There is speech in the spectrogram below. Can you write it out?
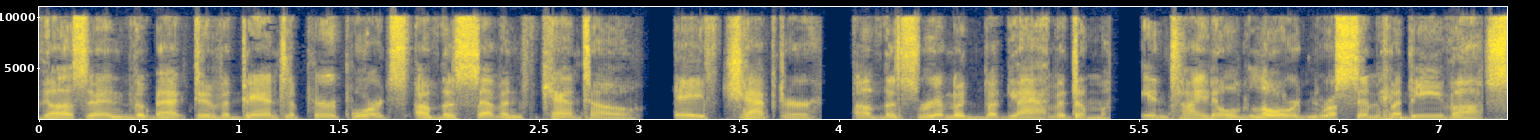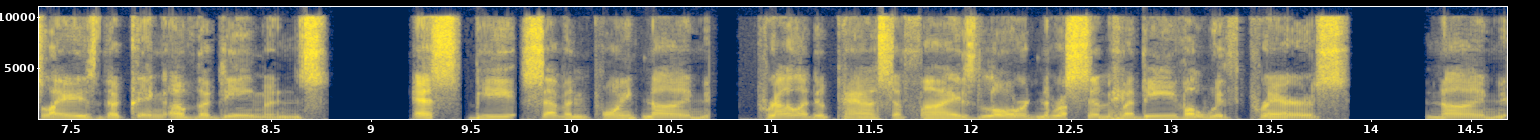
Thus end the Bhaktivedanta purports of the seventh canto, eighth chapter, of the Srimad Bhagavatam, entitled Lord Nrasimhadeva slays the king of the demons. SB 7.9 Prahlada pacifies Lord Nrasimhadeva with prayers. 9.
